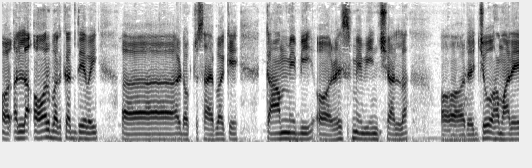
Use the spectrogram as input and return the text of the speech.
और अल्लाह और बरकत दे भाई डॉक्टर साहिबा के काम में भी और रिस्क में भी इन और जो हमारे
